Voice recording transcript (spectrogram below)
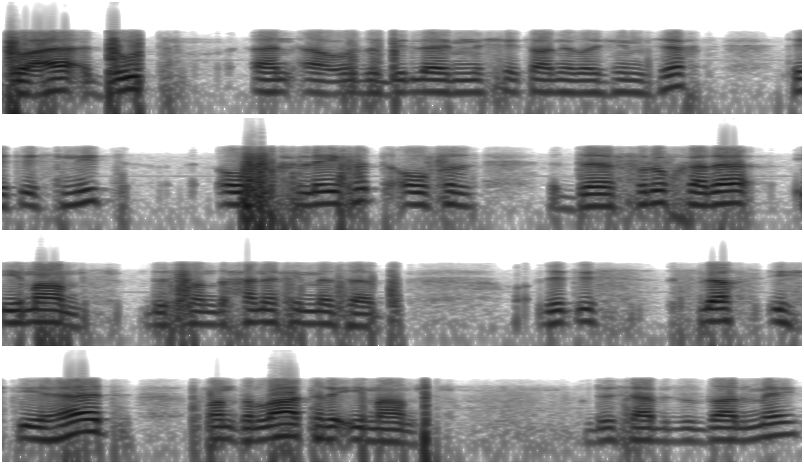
dua doet en a'udhu billahi min shaitanir rajim zegt, dit is niet overgeleverd over de vroegere imams, dus van de Hanafi mazhab. Dit is slechts ijtihad van de latere imams. Dus hebben ze daarmee,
